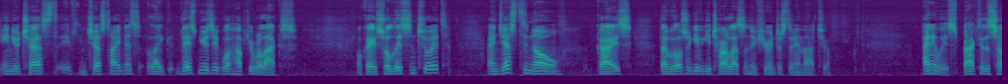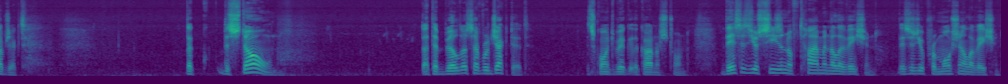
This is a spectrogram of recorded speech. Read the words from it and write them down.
in your chest, in chest tightness, like this music will help you relax. Okay, so listen to it, and just to know, guys, that we also give guitar lessons if you're interested in that too. Anyways, back to the subject. The the stone that the builders have rejected it's going to be the cornerstone. This is your season of time and elevation. This is your promotion elevation.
